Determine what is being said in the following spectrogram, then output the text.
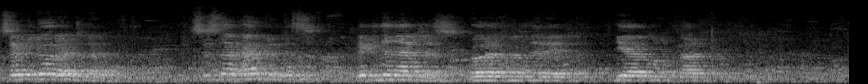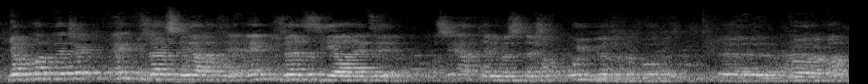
Sevgili öğrenciler, sizler her biriniz ve giden herkes, öğretmenleri, diğer konuklar, yapılabilecek en güzel seyahati, en güzel ziyareti, seyahat kelimesi de çok uymuyor tabii bu e, programa,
